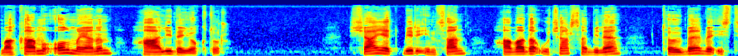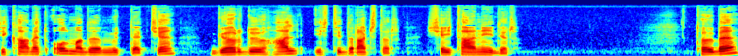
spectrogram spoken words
Makamı olmayanın hali de yoktur. Şayet bir insan havada uçarsa bile tövbe ve istikamet olmadığı müddetçe gördüğü hal istidraçtır, şeytanidir. Tövbe,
